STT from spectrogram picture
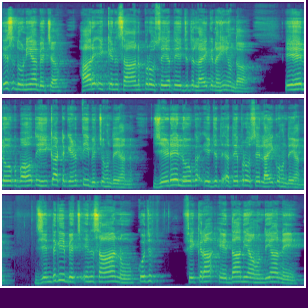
ਇਸ ਦੁਨੀਆ ਵਿੱਚ ਹਰ ਇੱਕ ਇਨਸਾਨ ਭਰੋਸੇ ਅਤੇ ਇੱਜ਼ਤ ਲਾਇਕ ਨਹੀਂ ਹੁੰਦਾ। ਇਹ ਲੋਕ ਬਹੁਤ ਹੀ ਘੱਟ ਗਿਣਤੀ ਵਿੱਚ ਹੁੰਦੇ ਹਨ, ਜਿਹੜੇ ਲੋਕ ਇੱਜ਼ਤ ਅਤੇ ਭਰੋਸੇ ਲਾਇਕ ਹੁੰਦੇ ਹਨ। ਜ਼ਿੰਦਗੀ ਵਿੱਚ ਇਨਸਾਨ ਨੂੰ ਕੁਝ ਫਿਕਰਾਂ ਇਦਾਂ ਦੀਆਂ ਹੁੰਦੀਆਂ ਨੇ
